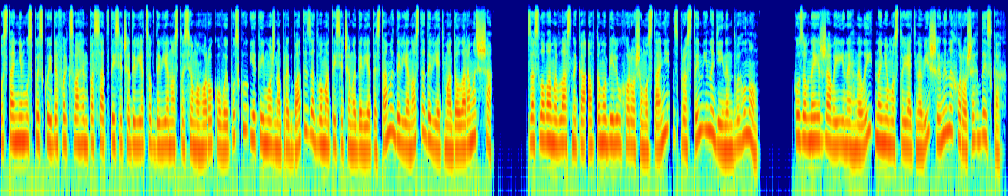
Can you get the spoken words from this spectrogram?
Останнім у списку йде Volkswagen Passat 1997 року випуску, який можна придбати за 2999 доларами США. За словами власника, автомобіль у хорошому стані з простим і надійним двигуном. Кузов не іржавий і не гнилий, на ньому стоять нові шини на хороших дисках.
